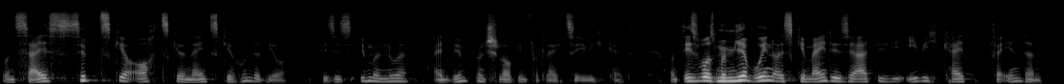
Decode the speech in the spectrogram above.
Und sei es 70er, 80er, 90er, 100 Jahre, das ist immer nur ein Wimpernschlag im Vergleich zur Ewigkeit. Und das, was wir mir wollen als Gemeinde, ist ja auch diese Ewigkeit verändern.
